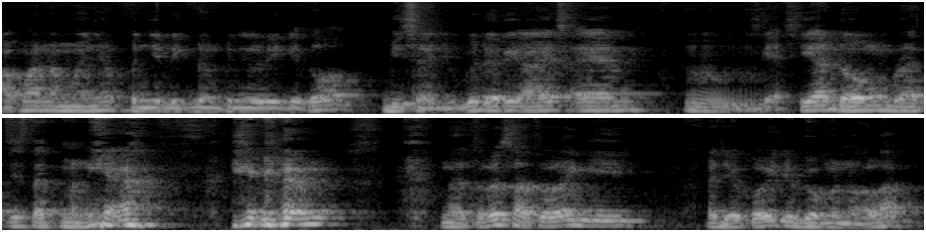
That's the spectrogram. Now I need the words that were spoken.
apa namanya penyidik dan penyelidik itu bisa juga dari ASN. Sia-sia dong berarti statementnya, ya kan? Nah terus satu lagi Pak Jokowi juga menolak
